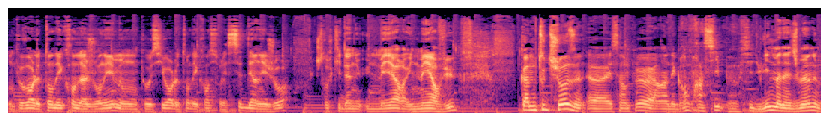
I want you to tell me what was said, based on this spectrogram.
On peut voir le temps d'écran de la journée, mais on peut aussi voir le temps d'écran sur les 7 derniers jours. Je trouve qu'il donne une meilleure, une meilleure vue. Comme toute chose, euh, et c'est un peu un des grands principes aussi du lean management,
